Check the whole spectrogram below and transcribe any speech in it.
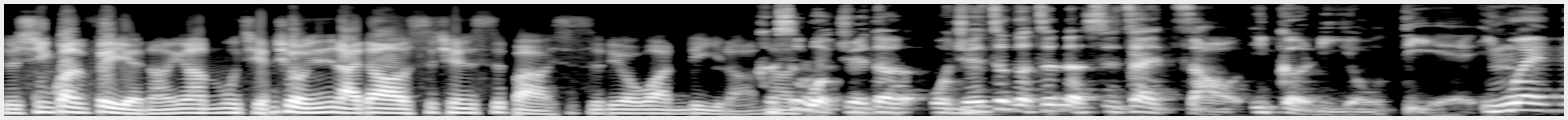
就是新冠肺炎啊，因为它目前全球已经来到四千四百四十六万例了。可是我觉得，我觉得这个真的是在找一个理由跌，因为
